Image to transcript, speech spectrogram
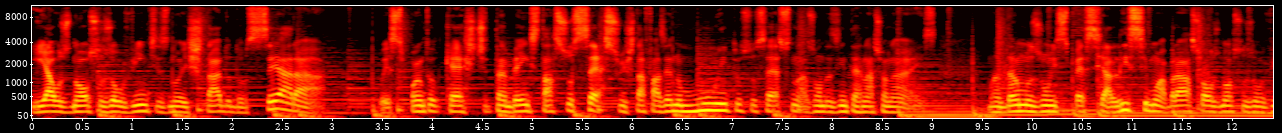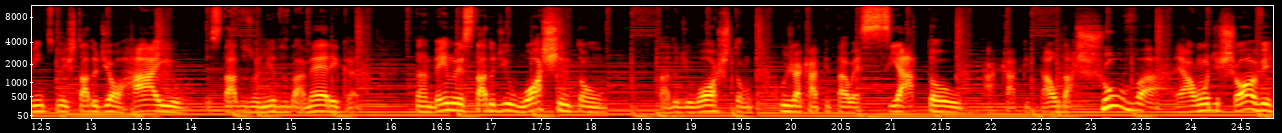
e aos nossos ouvintes no estado do Ceará. O EspantoCast também está sucesso, está fazendo muito sucesso nas ondas internacionais. Mandamos um especialíssimo abraço aos nossos ouvintes no estado de Ohio, Estados Unidos da América, também no estado de Washington, estado de Washington, cuja capital é Seattle, capital da chuva, é aonde chove.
